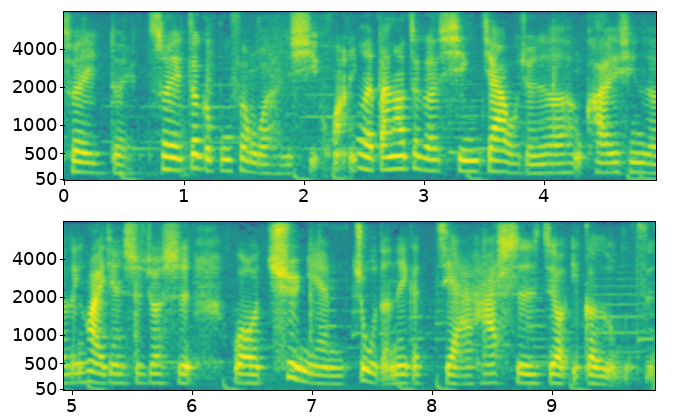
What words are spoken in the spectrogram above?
所以对，所以这个部分我很喜欢。因为搬到这个新家，我觉得很开心的。另外一件事就是，我去年住的那个家，它是只有一个炉子，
